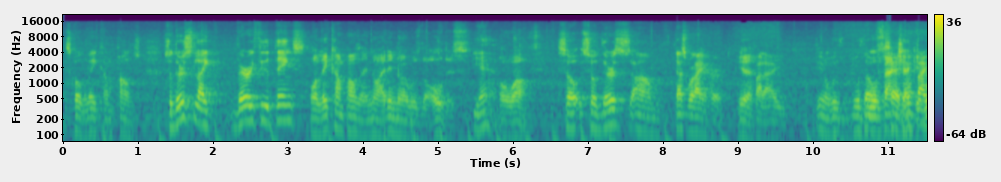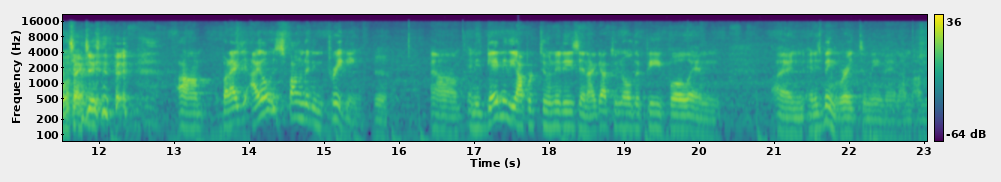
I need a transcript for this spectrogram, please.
It's called Lake Compounce. So there's like very few things. Well, Lake Compounce, I know. I didn't know it was the oldest. Yeah. Oh wow. So so there's um, that's what I heard. Yeah. But I, you know, we'll, we'll, We'll fact check it. We'll We'll fact fact check. um, but I I always found it intriguing. Yeah. um, and it gave me the opportunities and I got to know the people and and and it's been great to me man I'm I'm,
